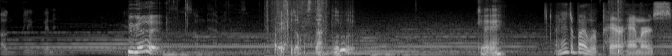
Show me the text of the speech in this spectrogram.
Ugly women. You got it. Wait, it's almost done. Ooh. Okay. I need to buy repair hammers.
